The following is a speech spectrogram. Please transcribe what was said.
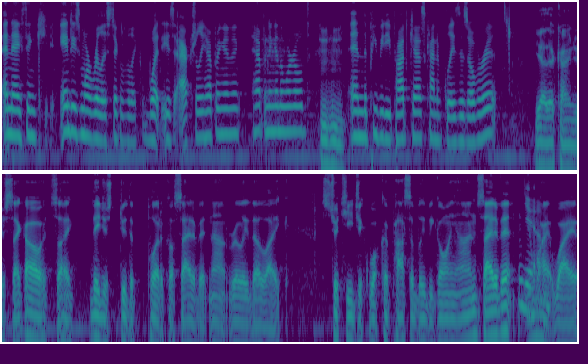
And I think Andy's more realistic of like what is actually happening in, happening in the world, and the PBD podcast kind of glazes over it. Yeah, they're kind of just like, oh, it's like they just do the political side of it, not really the like strategic what could possibly be going on side of it. Yeah. why, why,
